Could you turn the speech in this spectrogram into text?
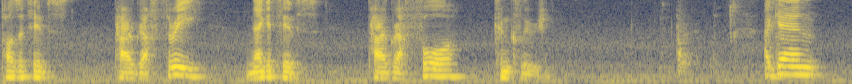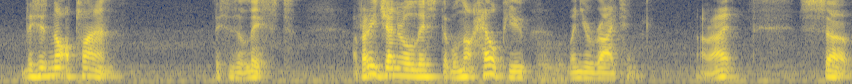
positives. Paragraph three, negatives. Paragraph four, conclusion. Again, this is not a plan. This is a list. A very general list that will not help you when you're writing. All right? So,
